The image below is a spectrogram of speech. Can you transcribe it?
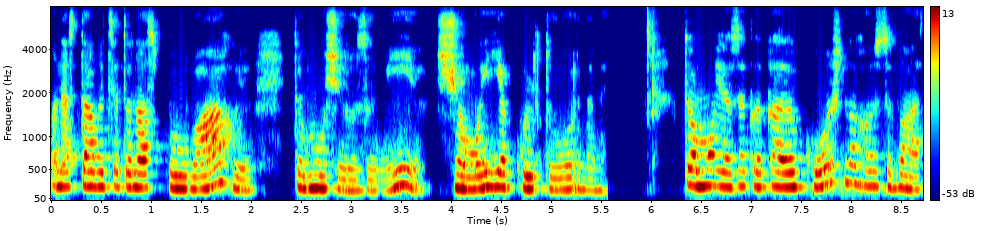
Вона ставиться до нас повагою, тому що розуміє, що ми є культурними. Тому я закликаю кожного з вас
